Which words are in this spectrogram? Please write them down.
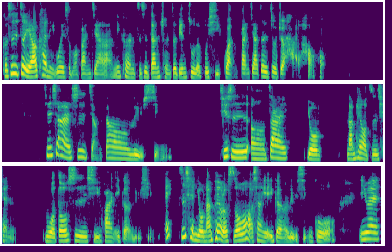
可是这也要看你为什么搬家啦。你可能只是单纯这边住的不习惯，搬家这就觉得还好吼。接下来是讲到旅行，其实嗯，在有男朋友之前，我都是喜欢一个人旅行。哎，之前有男朋友的时候，我好像也一个人旅行过，因为。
